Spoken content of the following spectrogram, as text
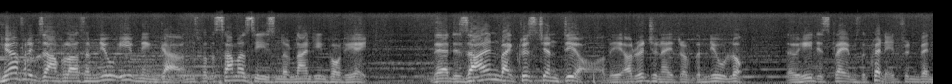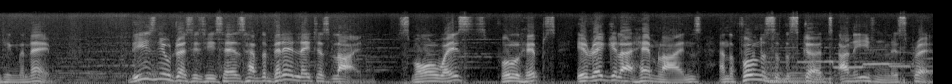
Here, for example, are some new evening gowns for the summer season of 1948. They are designed by Christian Dior, the originator of the new look, though he disclaims the credit for inventing the name. These new dresses, he says, have the very latest line. Small waists, full hips, irregular hemlines, and the fullness of the skirts unevenly spread.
